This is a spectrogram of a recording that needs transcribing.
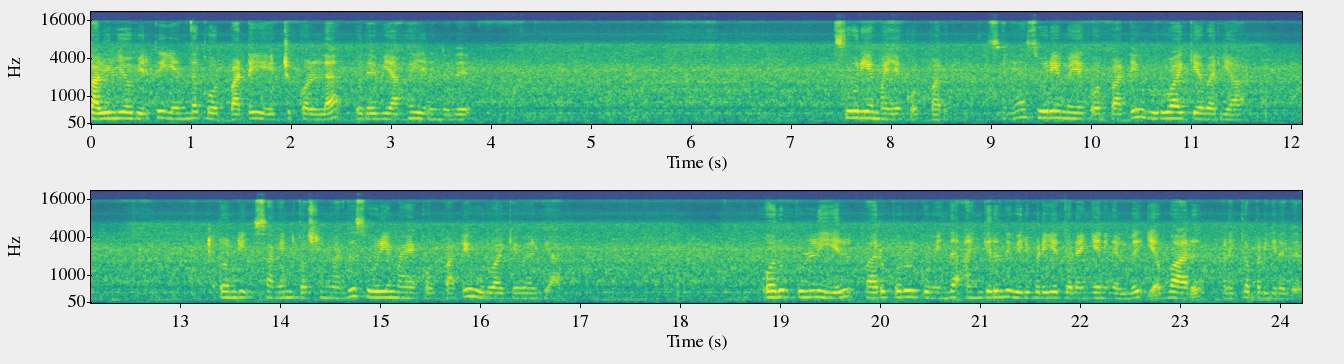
கலிலியோவிற்கு எந்த கோட்பாட்டை ஏற்றுக்கொள்ள உதவியாக இருந்தது? சூரிய மைய கோட்பாடு. சரியா? சூரிய மைய கோட்பாட்டை உருவாக்கியவர் யார்? டுவெண்ட்டி செகண்ட் கொஸ்டின் வந்து சூரிய கோட்பாட்டை உருவாக்கியவர் யார்? ஒரு புள்ளியில் பருப்பொருள் குவிந்து அங்கிருந்து விரிவடைய தொடங்கிய நிகழ்வு எவ்வாறு அழைக்கப்படுகிறது?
